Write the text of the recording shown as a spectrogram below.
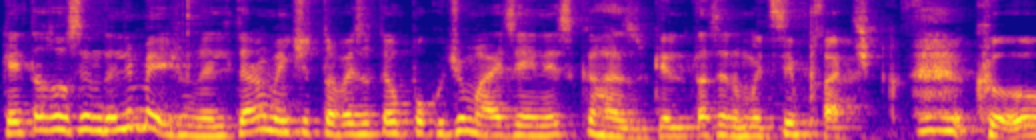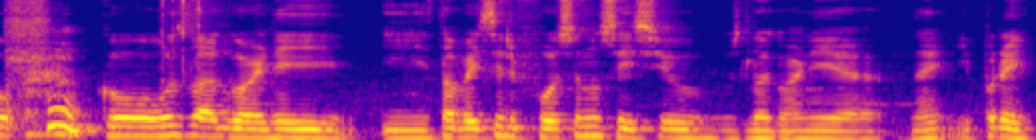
Que ele tá só sendo dele mesmo, né? Literalmente, talvez até um pouco demais aí nesse caso, porque ele tá sendo muito simpático com, com o Slughorn. E, e talvez se ele fosse, eu não sei se o Slughorn ia, né, ir por aí.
